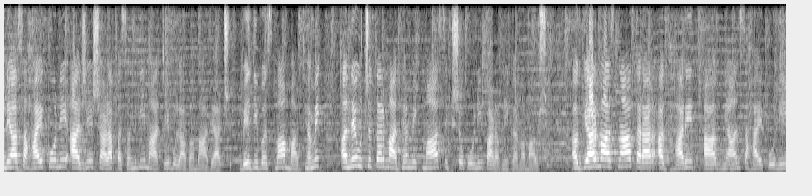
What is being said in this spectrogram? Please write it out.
અને આ સહાયકોને આજે શાળા પસંદગી માટે બોલાવવામાં આવ્યા છે. બે દિવસમાં માધ્યમિક અને ઉચ્ચતર માધ્યમિકમાં શિક્ષકોની ફાળવણી કરવામાં આવશે. અગિયાર માસના કરાર આધારિત આ જ્ઞાન સહાયકોની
